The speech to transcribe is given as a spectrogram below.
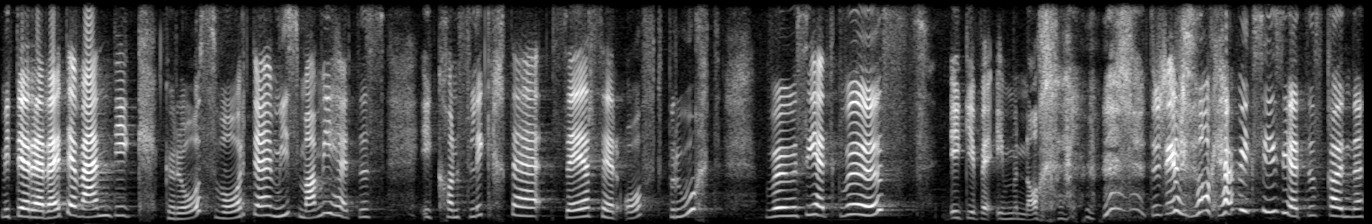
mit dieser Redewendung gross geworden. Meine Mami hat es in Konflikten sehr, sehr oft gebraucht, weil sie hat gewusst, ich gebe immer nach. das war immer so gäbig, sie hat das können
